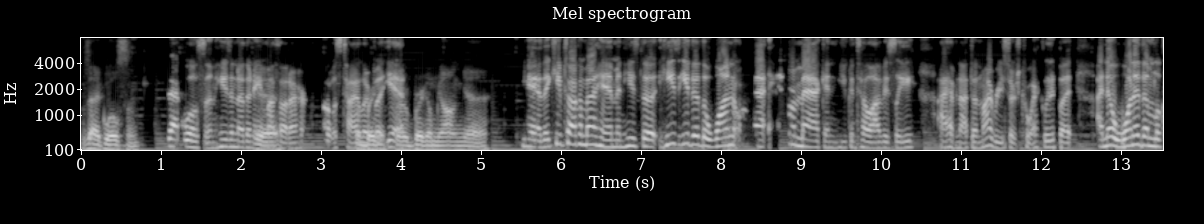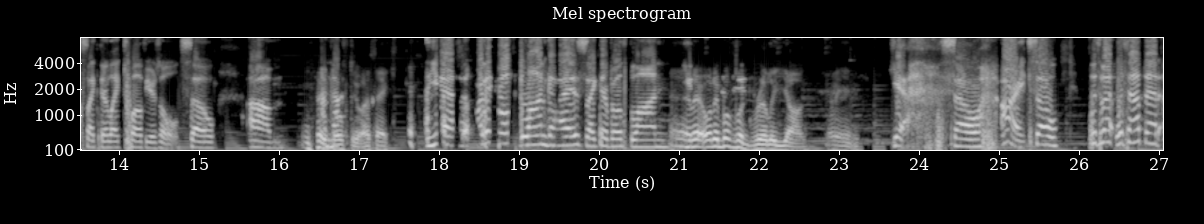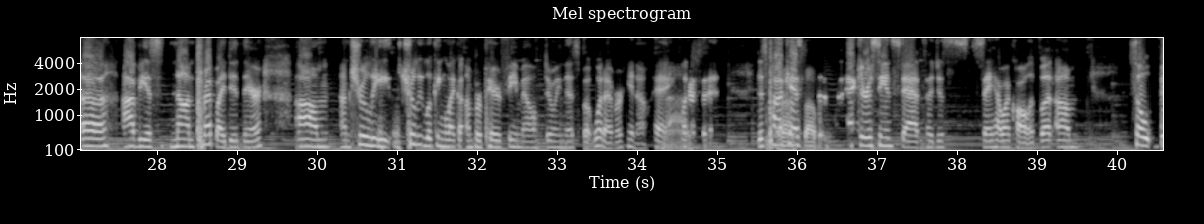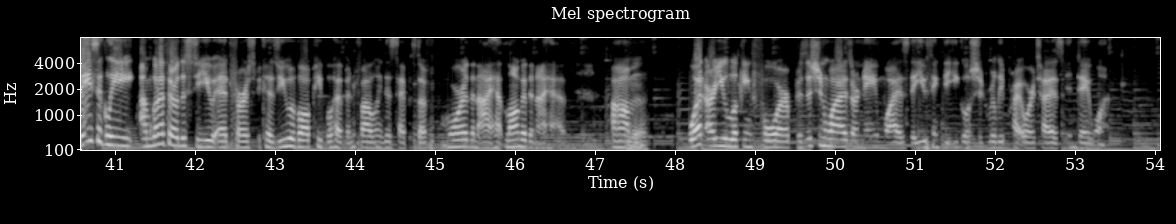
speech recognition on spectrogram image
Zach Wilson. Zach Wilson. He's another name I thought I heard. I thought it was Tyler, but yeah, Brigham Young. Yeah, yeah. They keep talking about him, and he's the he's either the one or Mac, him or Mac, and you can tell obviously I have not done my research correctly, but I know one of them looks like they're like 12 years old. So, um, they I'm not- both do. I think. yeah, are they both blonde guys? Like they're both blonde. Yeah, You- they, well, they both look really young. I mean, Yeah. So, all right. So, without without that uh, obvious non-prep I did there, um, I'm truly truly looking like an unprepared female doing this. But whatever, you know. Hey, Nah, like I said, this podcast it. accuracy and stats. I just say how I call it. But um, so basically, I'm gonna throw this to you, Ed, first because you of all people have been following this type of stuff more than I have, longer than I have. Um, Okay. what are you looking for, position wise or name wise, that you think the Eagles should really prioritize in day one?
